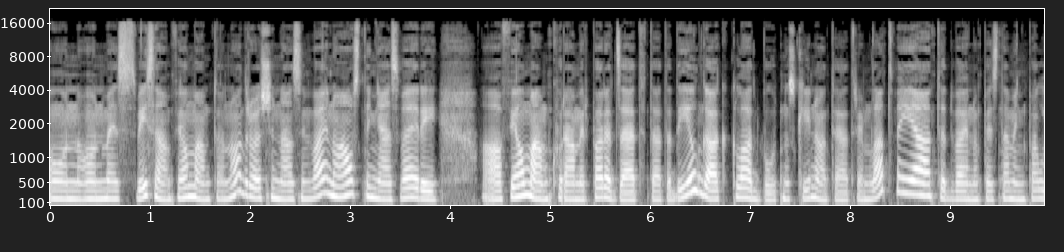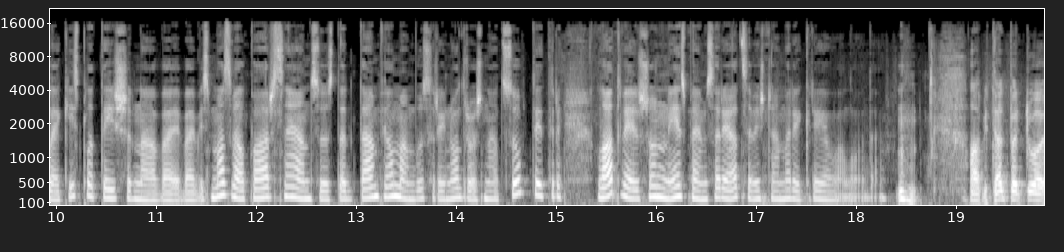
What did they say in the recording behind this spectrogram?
un, un mēs visām filmām to nodrošināsim vai no austiņās, vai arī uh, filmām, kurām ir paredzēta tātad ilgāka klātbūtne uz kinoteātriem Latvijā, tad vai nu pēc tam viņi paliek izplatīšanā, vai, vai vismaz vēl pāris seansus, tad tām filmām būs arī nodrošināti subtitri latviešu un iespējams arī atsevišķām arī krievu valodā. Mm. -hmm. Labi, tad par to,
